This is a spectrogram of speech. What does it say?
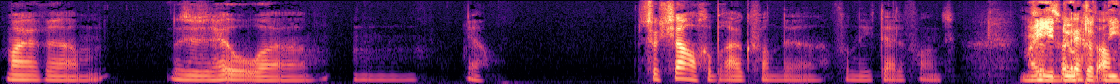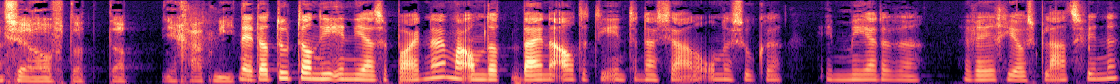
Maar ehm dus het is heel eh, mm, ja, sociaal gebruik van, de, van die telefoons. maar dat je doet dat niet zelf. Dat, dat, je gaat niet... Nee, dat doet dan die Indiase partner. Maar omdat bijna altijd die internationale onderzoeken in meerdere regio's plaatsvinden,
